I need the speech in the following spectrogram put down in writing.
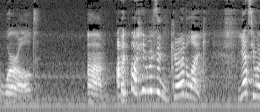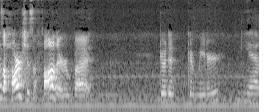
world. Um, I thought he was a good like yes, he was a harsh as a father, but good, good leader. Yeah.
